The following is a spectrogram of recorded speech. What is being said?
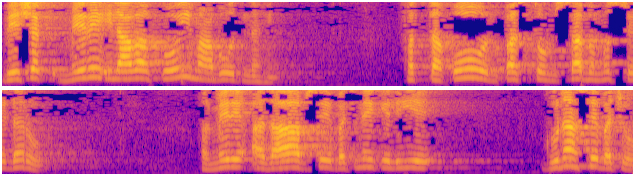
بے شک میرے علاوہ کوئی معبود نہیں۔ فتقون پس تم سب مجھ سے ڈرو۔ اور میرے عذاب سے بچنے کے لیے گناہ سے بچو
